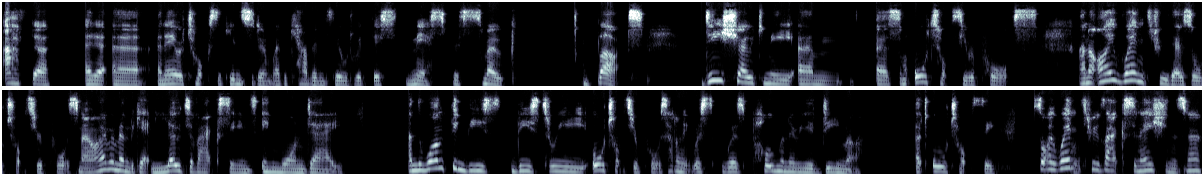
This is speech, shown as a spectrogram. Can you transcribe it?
after an, uh, an aerotoxic incident where the cabin filled with this mist, this smoke. But Dee showed me um, uh, some autopsy reports, and I went through those autopsy reports. Now I remember getting loads of vaccines in one day, and the one thing these these three autopsy reports had on it was was pulmonary edema at autopsy. So I went through vaccinations. Now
